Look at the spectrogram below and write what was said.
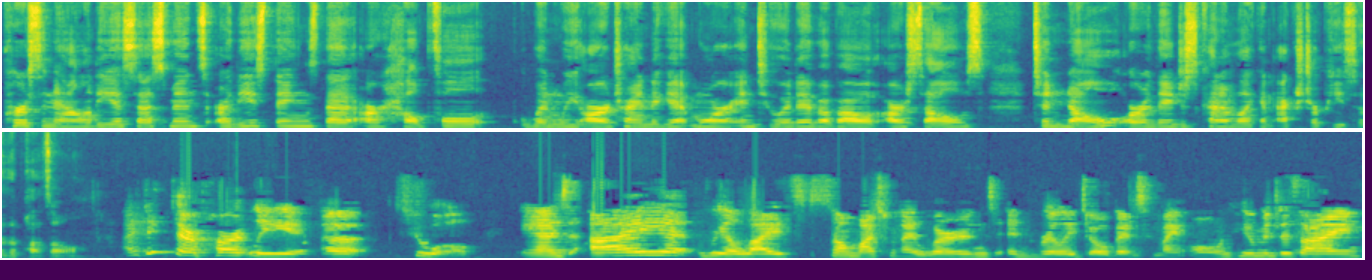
personality assessments? Are these things that are helpful when we are trying to get more intuitive about ourselves to know or are they just kind of like an extra piece of the puzzle? I think they're partly a tool. And I realized so much when I learned and really dove into my own human design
